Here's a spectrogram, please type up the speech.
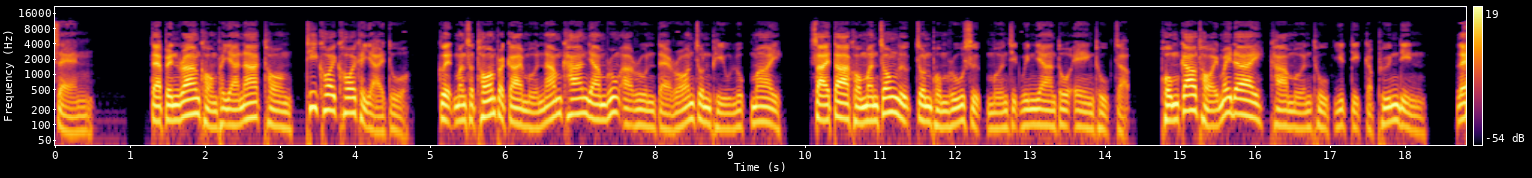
แสง แต่เป็นร่างของพญานาคทองที่ค่อยๆขยายตัว เกล็ดมันสะท้อนประกายเหมือนน้ำค้างยามรุ่งอรุณแต่ร้อนจนผิวลุกไหม้สายตาของมันจ้องลึกจนผมรู้สึกเหมือนจิตวิญญาณตัวเองถูกจับ ผมก้าวถอยไม่ได้ขาเหมือนถูกยึดติดกับพื้นดิน และ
